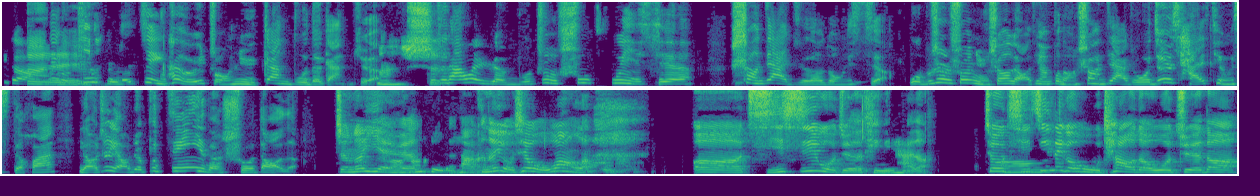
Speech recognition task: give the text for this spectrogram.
那个那对。种朱洁静，她有一种女干部的感觉，嗯，就是。是她会忍不住输出一些上价值的东西。我不是说女生聊天不能上价值，我就是还挺喜欢聊着聊着不经意的说到的。整个演员组的话，可能有些我忘了。呃，齐溪我觉得挺厉害的，就齐溪那个舞跳的，我觉得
